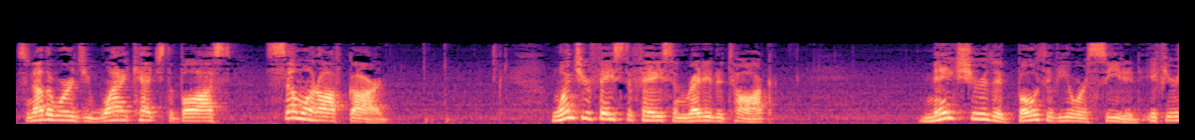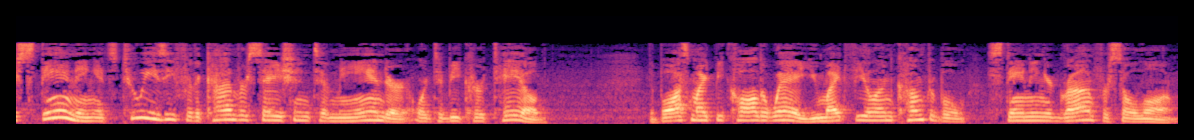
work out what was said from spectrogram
So in other words, you want to catch the boss somewhat off guard. Once you're face to face and ready to talk, make sure that both of you are seated. If you're standing, it's too easy for the conversation to meander or to be curtailed. The boss might be called away. You might feel uncomfortable standing your ground for so long.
